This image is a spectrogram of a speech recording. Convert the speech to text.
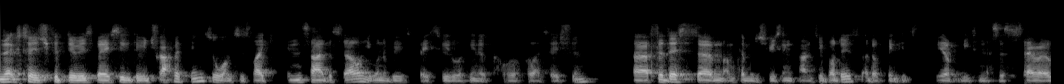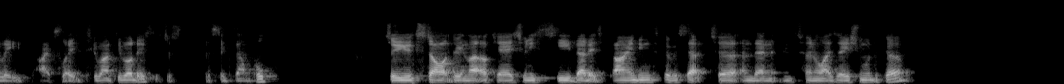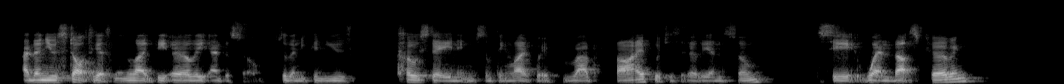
The next stage you could do is basically doing trafficking. So once it's like inside the cell, you want to be basically looking at co-localization. Uh, for this, um, I'm kind of just using antibodies. I don't think it's, you don't need to necessarily isolate two antibodies. It's just this example. So you'd start doing like, okay, so we need to see that it's binding to the receptor and then internalization would occur. And then you start to get something like the early endosome. So then you can use co-staining, something like with RAB5, which is early endosome, see when that's occurring.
